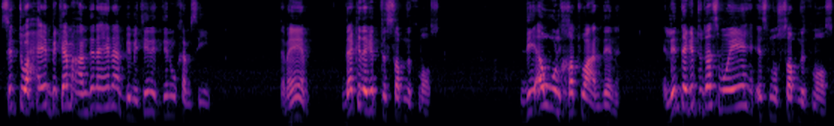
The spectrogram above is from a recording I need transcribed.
6 وحايد بكام عندنا هنا؟ ب 252 تمام. ده كده جبت ال subnet mask. دي أول خطوة عندنا. اللي أنت جبته ده اسمه إيه؟ اسمه ال subnet mask.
